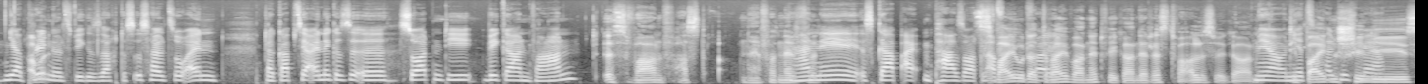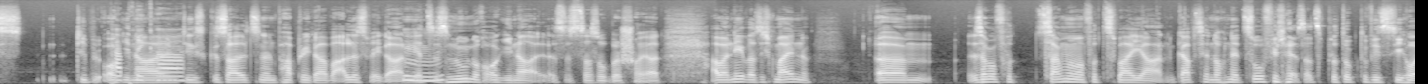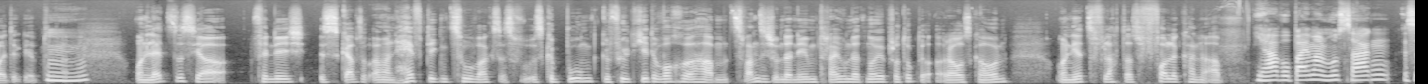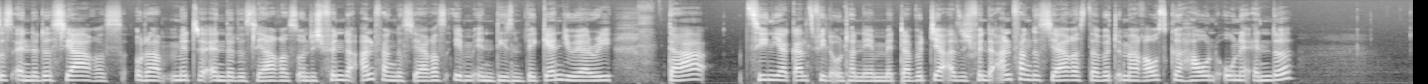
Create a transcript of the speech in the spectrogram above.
Ja, Pringles, wie gesagt. Das ist halt so ein, da gab es ja einige äh, Sorten, die vegan waren. Es waren fast, ne, fast ne, Ah, nee, es gab ein paar Sorten. zwei oder Fall. drei waren nicht vegan, der Rest war alles vegan. Ja, und die jetzt beiden halt nicht mehr. Chilis, die Originalen, die gesalzenen Paprika, war alles vegan. Mhm. Jetzt ist nur noch original. Das ist doch so bescheuert. Aber nee, was ich meine, ähm, sagen, wir vor, sagen wir mal vor zwei Jahren gab es ja noch nicht so viele Ersatzprodukte, wie es die heute gibt. Mhm. Und letztes Jahr finde ich, es gab auf einmal einen heftigen Zuwachs. Es ist geboomt. Gefühlt jede Woche haben 20 Unternehmen 300 neue Produkte rausgehauen. Und jetzt flacht das volle Kanne ab. Ja, wobei man muss sagen, es ist Ende des Jahres oder Mitte, Ende des Jahres. Und ich finde, Anfang des Jahres, eben in diesem Veganuary, da ziehen ja ganz viele Unternehmen mit. Da wird ja, also ich finde, Anfang des Jahres, da wird immer rausgehauen ohne Ende.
